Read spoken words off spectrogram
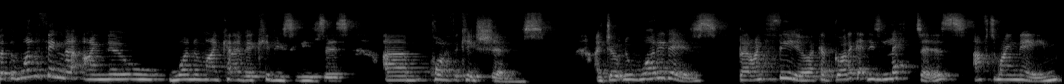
But the one thing that I know, one of my kind of Achilles heels is um, qualifications. I don't know what it is, but I feel like I've got to get these letters after my name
